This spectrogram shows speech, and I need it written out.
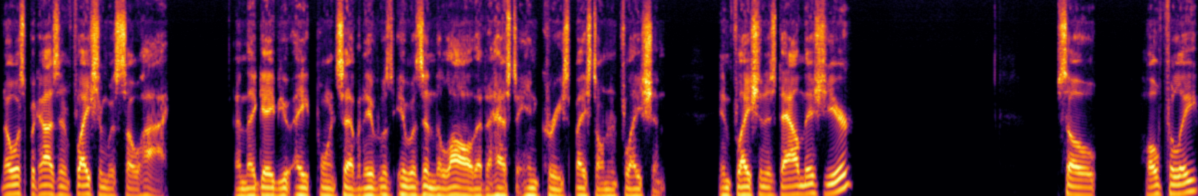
No, it's because inflation was so high and they gave you 8.7. It was, it was in the law that it has to increase based on inflation. Inflation is down this year. So hopefully,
